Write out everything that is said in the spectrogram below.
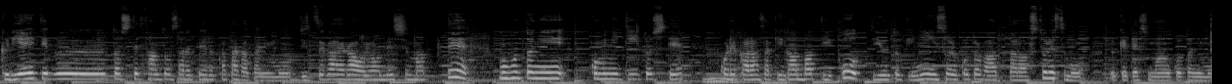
クリエイティブとして担当されている方々にも実害が及んでしまってもう本当にコミュニティとしてうん。これから先頑張っていこうっていう時にそういうことがあったらストレスも受けてしまうことにも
